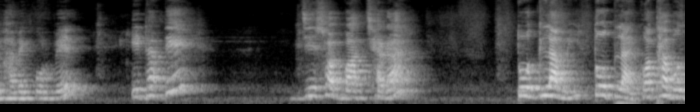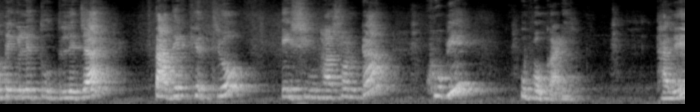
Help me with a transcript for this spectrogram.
এভাবে করবেন। এটাতে যেসব বাচ্চারা তোতলামি, তোতলায়, কথা বলতে গেলে তুতলে যায়, তাদের ক্ষেত্রেও এই সিংহাসনটা খুবই উপকারী। তাহলে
